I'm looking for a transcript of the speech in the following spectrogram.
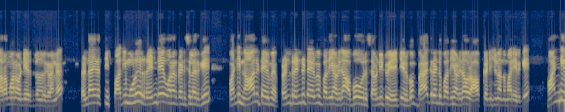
தரமான வண்டி எடுத்துகிட்டு வந்துருக்குறாங்க. ரெண்டாயிரத்தி பதிமூணு ரெண்டே ஓனர் கடிசில இருக்குது வண்டி நாலு டயருமே ஃப்ரண்ட் ரெண்டு டயருமே பார்த்தீங்க அப்படின்னா அபோவ் ஒரு செவன்டி டு எயிட்டி இருக்கும். பேக் ரெண்டு பார்த்தீங்க அப்படின்னா ஒரு ஆஃப் கண்டிஷன் அந்த மாதிரி இருக்கு. வண்டி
